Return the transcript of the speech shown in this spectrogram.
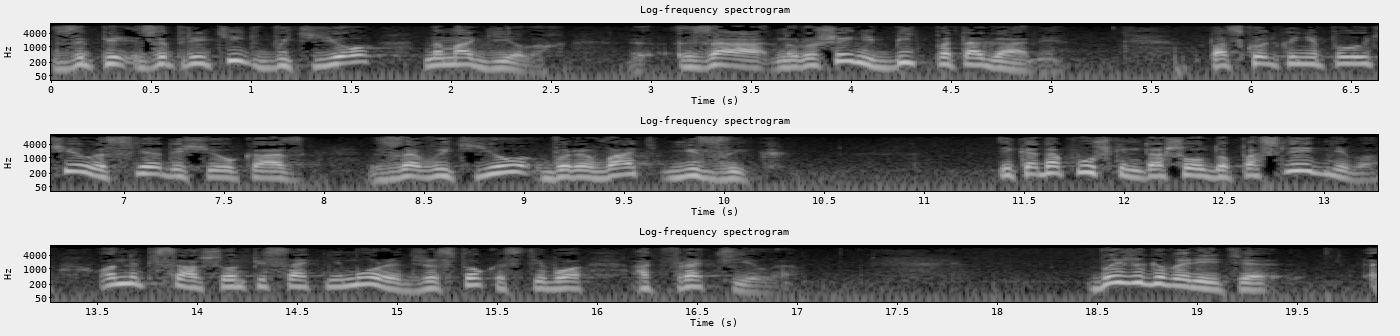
запретить бытье на могилах. За нарушение бить потагами. Поскольку не получилось, следующий указ за вытье вырывать язык. И когда Пушкин дошел до последнего, он написал, что он писать не может, жестокость его отвратила. Вы же говорите, э,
